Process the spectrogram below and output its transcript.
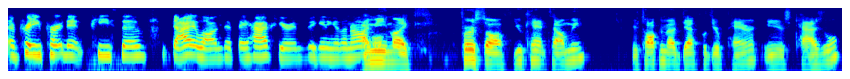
a pretty pertinent piece of dialogue that they have here in the beginning of the novel. I mean, like, first off, you can't tell me you're talking about death with your parent. And you're just casual.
